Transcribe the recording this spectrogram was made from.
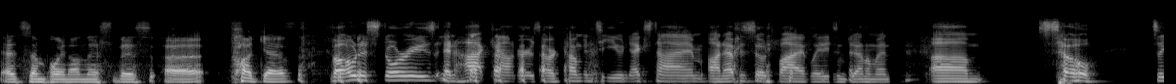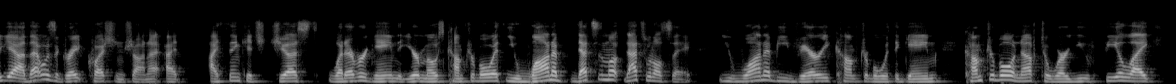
at some point on this this uh, podcast. Bonus stories and hot counters are coming to you next time on episode five, ladies and gentlemen. Um, so so yeah, that was a great question, Sean. I, I I think it's just whatever game that you're most comfortable with. You want to. That's the. Mo- that's what I'll say. You want to be very comfortable with the game, comfortable enough to where you feel like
